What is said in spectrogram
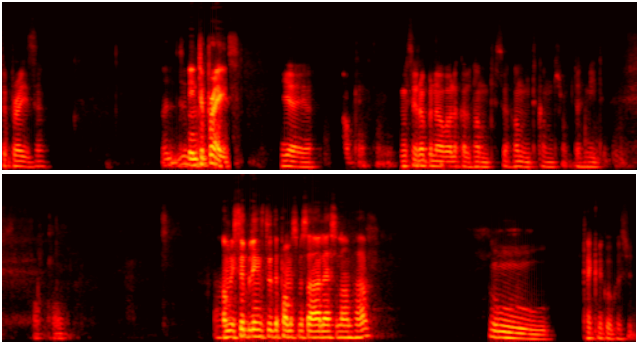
to praise. uh, Does it mean to praise? Yeah, yeah. Okay. We say Rabbana wa lakal hamd. So hamd comes from Tahmid. Okay. How many siblings did the promised Messiah alayhi salam have? Ooh, technical question.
